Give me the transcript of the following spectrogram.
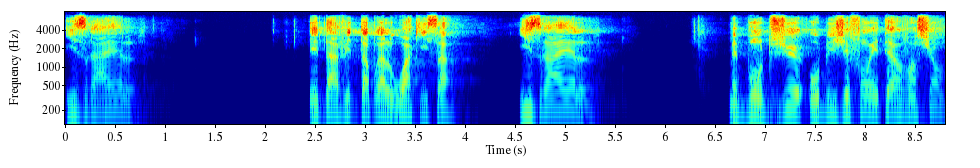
Israël. Et David t'a le roi Israël. Mais bon Dieu obligé une intervention.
